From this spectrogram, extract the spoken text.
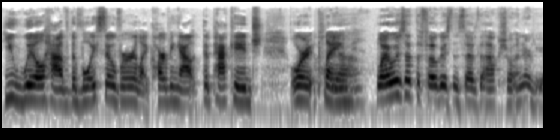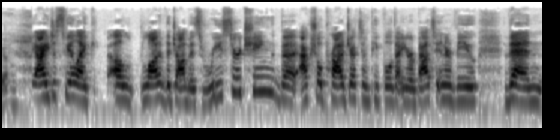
you will have the voiceover like carving out the package or playing. Yeah. Why was that the focus instead of the actual interview? I just feel like a lot of the job is researching the actual project and people that you're about to interview, then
